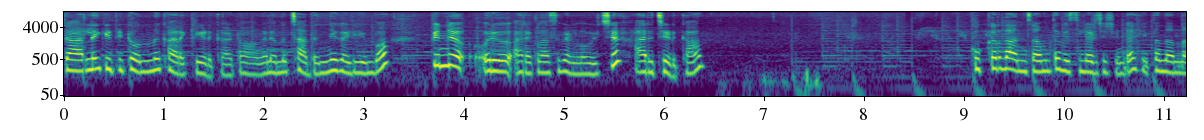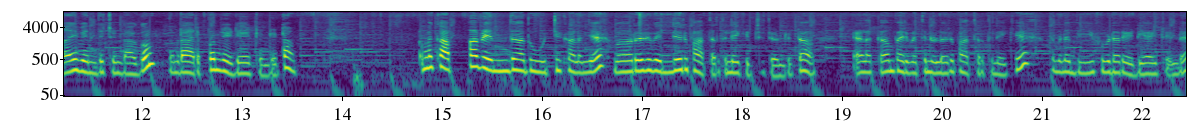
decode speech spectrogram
ജാറിലേക്ക് ഇട്ടിട്ട് ഒന്ന് കറക്കിയെടുക്കാം കേട്ടോ അങ്ങനെ ഒന്ന് ചതഞ്ഞ് കഴിയുമ്പോൾ പിന്നെ ഒരു അര ഗ്ലാസ് വെള്ളം ഒഴിച്ച് അരച്ചെടുക്കാം കുക്കറിൽ അഞ്ചാമത്തെ വിസിലടിച്ചിട്ടുണ്ട് ഇപ്പം നന്നായി വെന്തിട്ടുണ്ടാകും. നമ്മുടെ അരപ്പം റെഡി ആയിട്ടുണ്ട് കേട്ടോ നമ്മൾ കപ്പ വെന്ത് അത് ഊറ്റിക്കളഞ്ഞ് വേറൊരു വലിയൊരു പാത്രത്തിലേക്ക് ഇട്ടിട്ടുണ്ട് കേട്ടോ ഇളക്കാൻ പരുവത്തിനുള്ള ഒരു പാത്രത്തിലേക്ക് നമ്മുടെ ബീഫ് ഇവിടെ റെഡി ആയിട്ടുണ്ട്.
